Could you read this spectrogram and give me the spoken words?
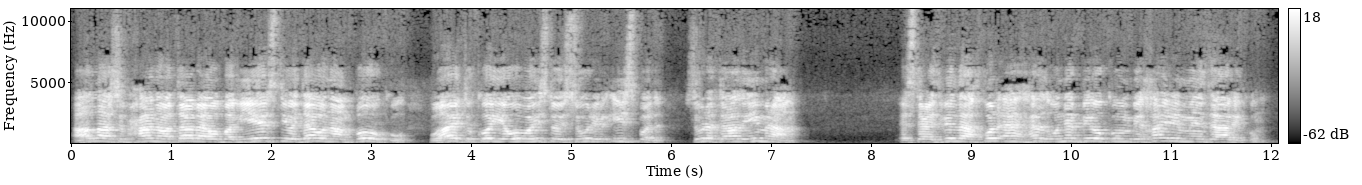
Allah subhanahu wa ta'ala je obavijestio i dao nam pouku u ajetu koji je u ovoj istoj suri ispod surata Ali Imran. Estaiz billah, kul ehel unebiukum bi hajrim min zalikum.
